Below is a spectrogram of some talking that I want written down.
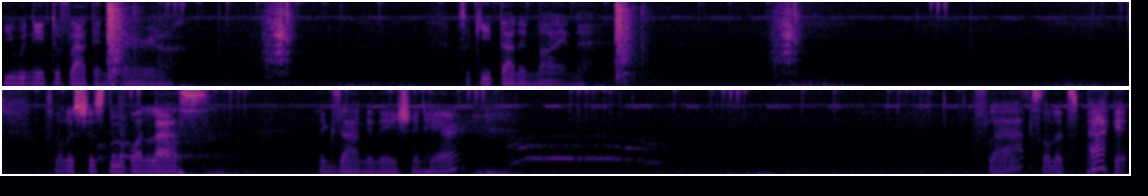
you would need to flatten the area. So keep that in mind. So let's just do one last examination here. Flat, so let's pack it.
